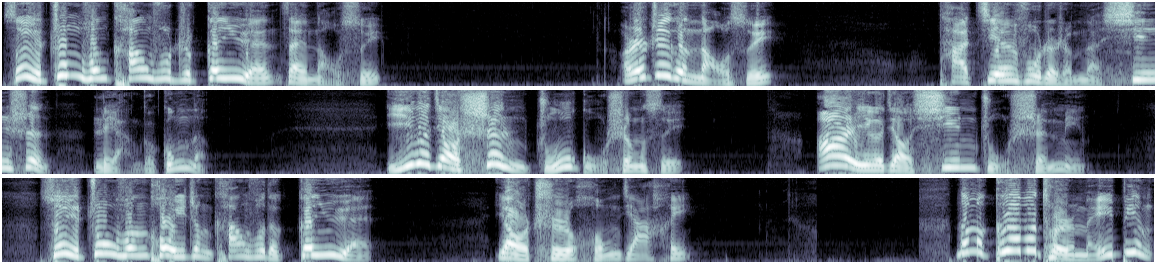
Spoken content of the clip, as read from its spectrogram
所以中风康复之根源在脑髓，而这个脑髓，它肩负着什么呢？心肾两个功能，一个叫肾主骨生髓，二一个叫心主神明。所以中风后遗症康复的根源，要吃红加黑。那么胳膊腿没病，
